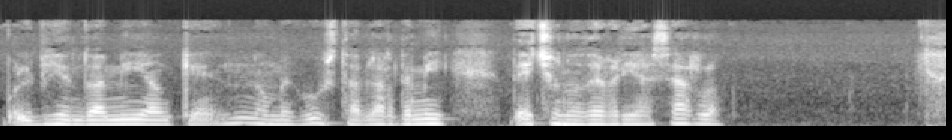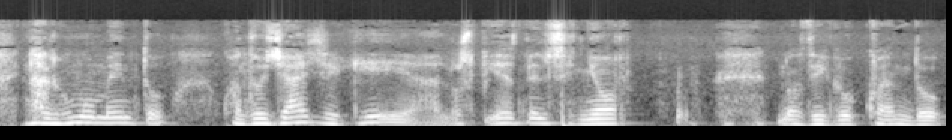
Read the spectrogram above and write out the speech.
Volviendo a mí, aunque no me gusta hablar de mí, de hecho no debería hacerlo. En algún momento, cuando ya llegué a los pies del Señor, no digo cuando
